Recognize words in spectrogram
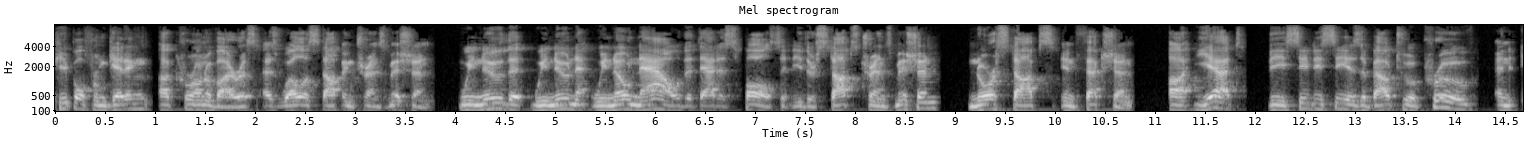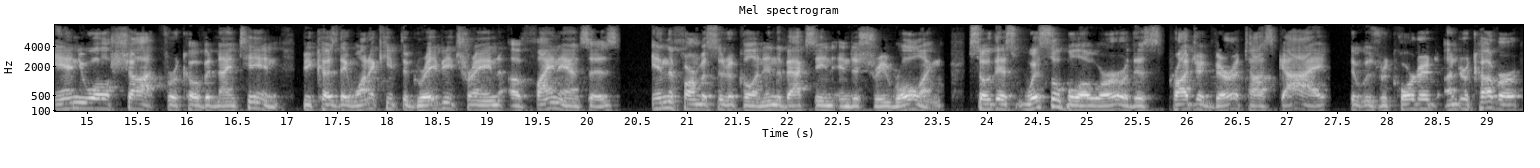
people from getting a coronavirus as well as stopping transmission. We knew that we knew we know now that that is false. It neither stops transmission nor stops infection. Uh, yet the CDC is about to approve an annual shot for COVID 19 because they want to keep the gravy train of finances in the pharmaceutical and in the vaccine industry rolling. So, this whistleblower or this Project Veritas guy that was recorded undercover,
